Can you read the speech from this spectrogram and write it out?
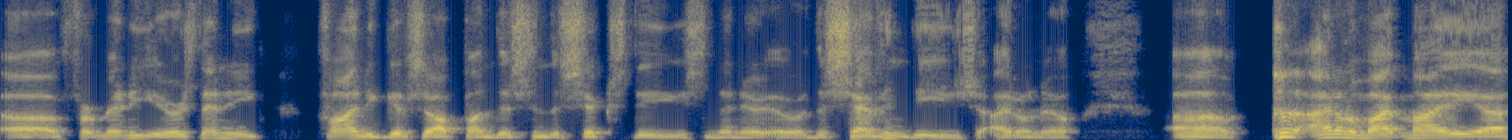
uh, for many years. Then he finally gives up on this in the 60s and then or the 70s i don't know uh, i don't know my my uh,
